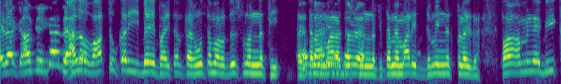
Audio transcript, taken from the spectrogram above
એલા કાફી કાઢો હાલો વાતું કરી બે ભાઈ તમે તારે હું તમારો દુશ્મન નથી. અને તમે મારા દુશ્મન નથી. તમે મારી જમીન નથી દીધા. પણ અમને બીક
